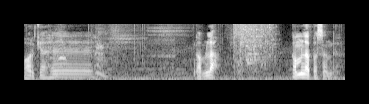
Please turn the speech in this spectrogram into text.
और क्या है? गमला कमला पसंद है।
